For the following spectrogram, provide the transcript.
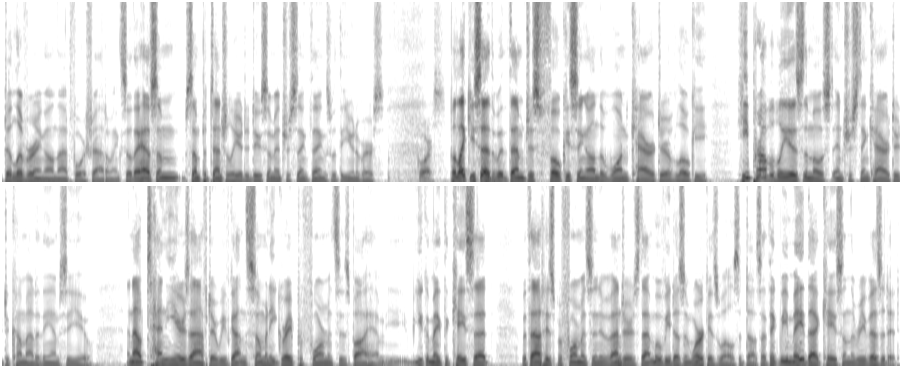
delivering on that foreshadowing. So they have some, some potential here to do some interesting things with the universe. Of course. But like you said, with them just focusing on the one character of Loki, he probably is the most interesting character to come out of the MCU. And now, 10 years after, we've gotten so many great performances by him. You can make the case that without his performance in Avengers, that movie doesn't work as well as it does. I think we made that case on the Revisited.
